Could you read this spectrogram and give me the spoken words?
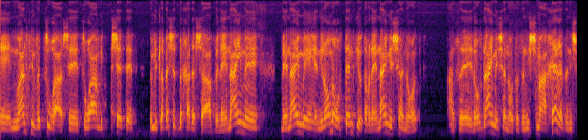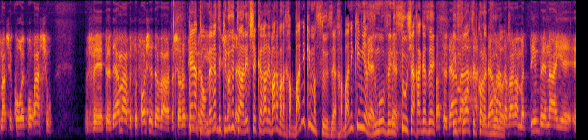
אה, ניואנסים וצורה, שצורה מתפשטת ומתלבשת בחדשה, ולעיניים, לעיניים, אני לא אומר אותנטיות, אבל לעיניים ישנות, אז לאוזניים ישנות, אז זה נשמע אחרת, זה נשמע שקורה פה משהו. ואתה יודע מה, בסופו של דבר, אתה שואל אותי... כן אתה אומר את זה כאילו זה תהליך שקרה לבד אבל החב"דניקים עשו את זה החב"דניקים יזמו כן. וניסו שהחג הזה יפרוץ את כל אתה יודע הגבולות. מה הדבר המדהים בעיניי אה, אה,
